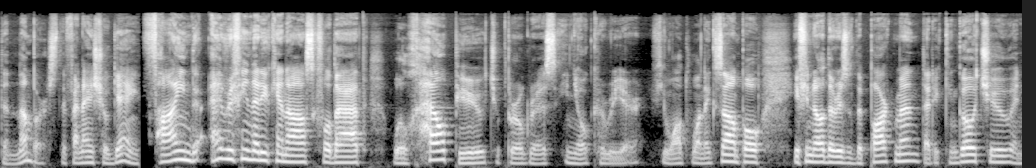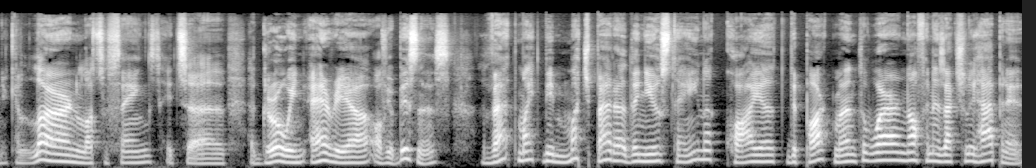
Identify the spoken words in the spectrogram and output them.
the numbers, the financial gain. Find everything that you can ask for that will help you to progress in your career. If you want one example, if you know there is a department that you can go to and you can learn lots of things, it's a, a growing area of your business, that might be much better than you staying in a quiet department where nothing is actually happening,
